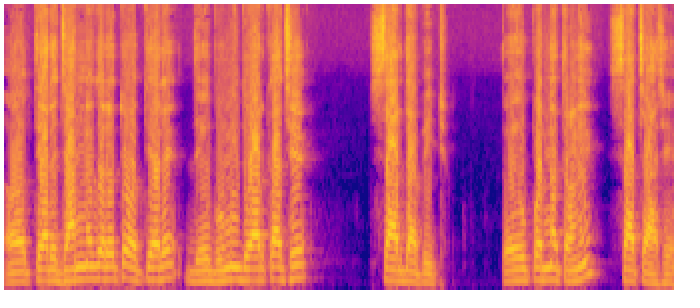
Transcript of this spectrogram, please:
અત્યારે ત્યારે જામનગર હતો, અત્યારે દેવભૂમિ દ્વારકા છે, શારદાપીઠ. તો એ ઉપરના ત્રણેય સાચા છે.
